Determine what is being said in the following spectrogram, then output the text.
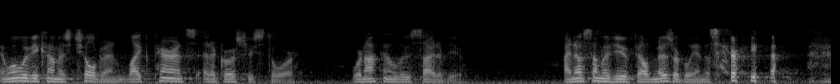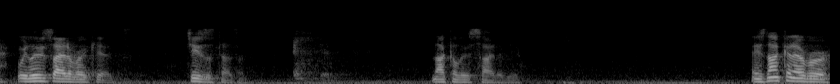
And when we become his children, like parents at a grocery store, we're not going to lose sight of you. I know some of you have failed miserably in this area. we lose sight of our kids. Jesus doesn't. Not going to lose sight of you. And he's not going to ever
